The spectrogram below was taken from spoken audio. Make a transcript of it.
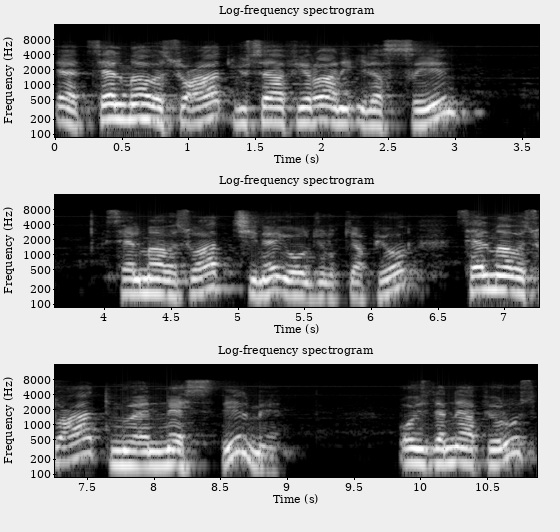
Evet. Selma ve Suat yusafirani ila Sin. Selma ve Suat Çin'e yolculuk yapıyor. Selma ve Suat müennes değil mi? O yüzden ne yapıyoruz?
